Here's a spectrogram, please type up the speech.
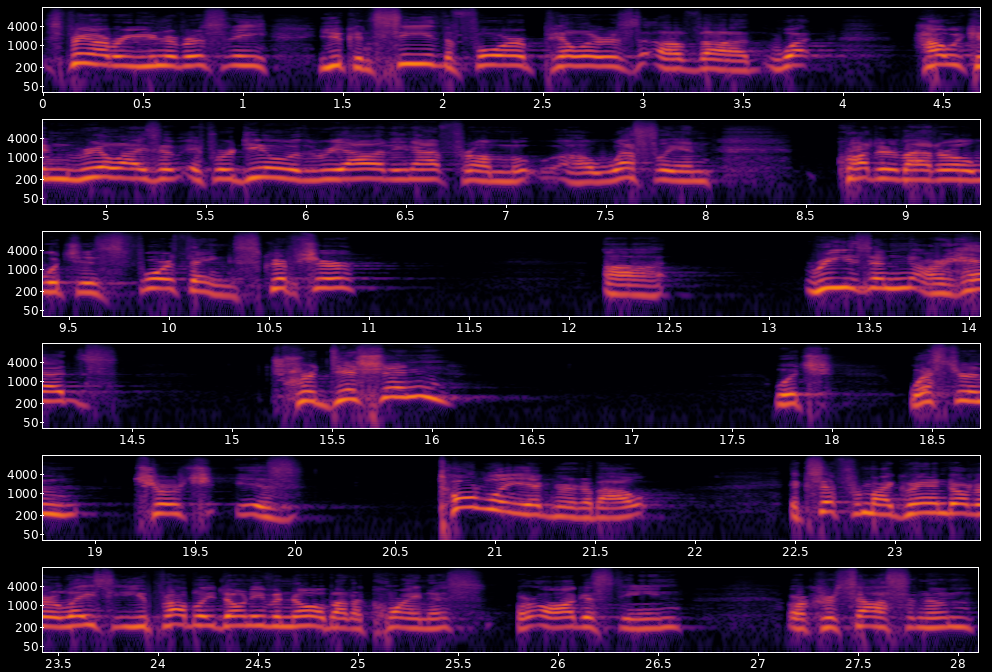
Spring Arbor University, you can see the four pillars of uh, what, how we can realize if we're dealing with reality not from uh, Wesleyan quadrilateral, which is four things Scripture, uh, reason, our heads, tradition, which Western church is totally ignorant about, except for my granddaughter Lacey. You probably don't even know about Aquinas or Augustine or Chrysostom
